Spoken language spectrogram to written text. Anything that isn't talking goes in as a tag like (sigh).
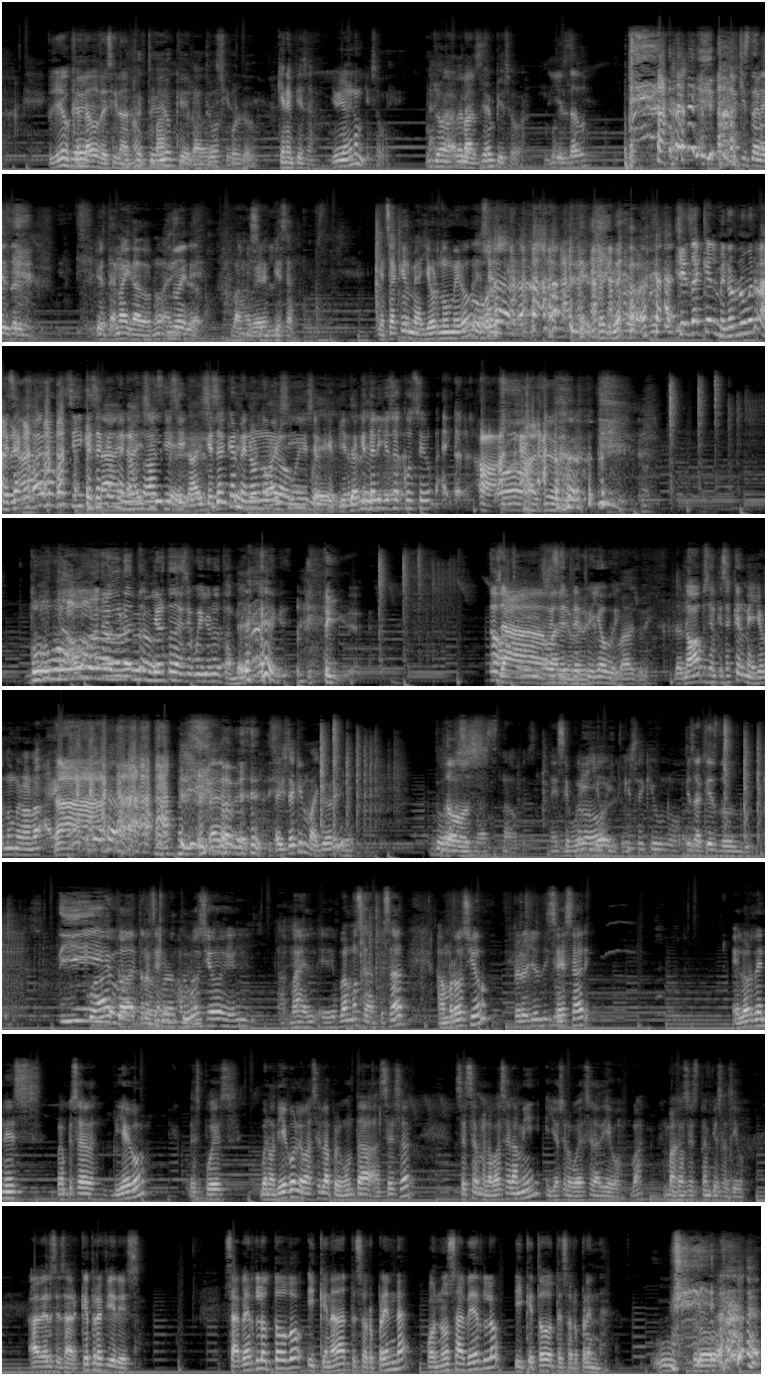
Pues yo digo que el lado decida, ¿no? Perfecto, yo digo que el lo lado decide. por el lado. ¿Quién empieza? Yo, yo no empiezo, güey. Yo, Ah, dale, ya empiezo. ¿Y el dado? (laughs) Aquí está, güey. Ahorita No hay dado, ¿no? No hay dado. Va, a ver, empieza. Quien saque el mayor número es el (laughs) ¿Quién saque el menor número? que saque, bueno, no, sí, que saque Nah, el menor, nah, no, sí, que sí, saque el menor número, güey, es el que pierde. ¿Qué tal y yo saco cero? Ay, Ah, uno, ese güey, uno también. (laughs) No, es vale, entre tú y yo, güey. Dale. No, pues el que saque el mayor número, no. Ah, (laughs) está (laughs) que el mayor, ¿eh? Dos. No, pues ese güey, No, yo y tú. Que saque uno. que saques dos. güey. Sí, Cuatro. pues, el Ambrosio, él, eh, vamos a empezar. Ambrosio, Pero yo digo. César. El orden es, va a empezar Diego, después, bueno, Diego le va a hacer la pregunta a César, César me la va a hacer a mí y yo se lo voy a hacer a Diego, ¿va? Va. Entonces tú empiezas, Diego. A ver, César, ¿qué prefieres? ¿Saberlo todo y que nada te sorprenda? ¿O no saberlo y que todo te sorprenda? Uf, bro.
